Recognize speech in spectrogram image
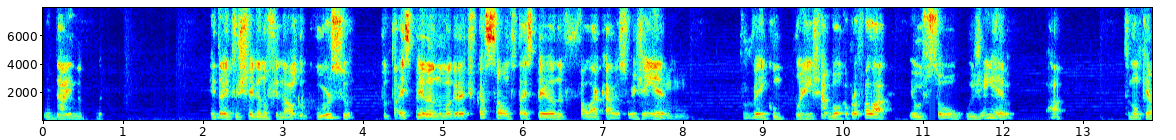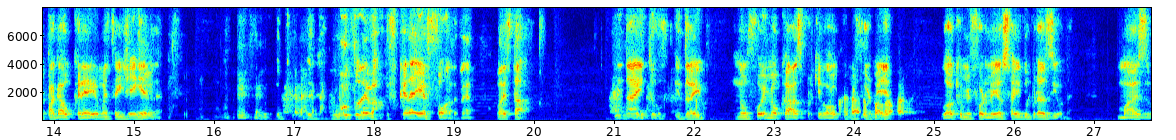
e, daí, e daí tu chega no final do curso, tu tá esperando uma gratificação, tu tá esperando falar, cara, eu sou engenheiro. Uhum. Tu vem com, tu enche a boca para falar, eu sou um engenheiro, tá? Tu não quer pagar o CREA, mas tu é engenheiro, né? Vamos levar. O cara aí é foda, né? Mas tá. E daí tu. E daí. Não foi meu caso, porque logo que eu me formei. Logo que eu me formei, eu saí do Brasil, né? Mas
